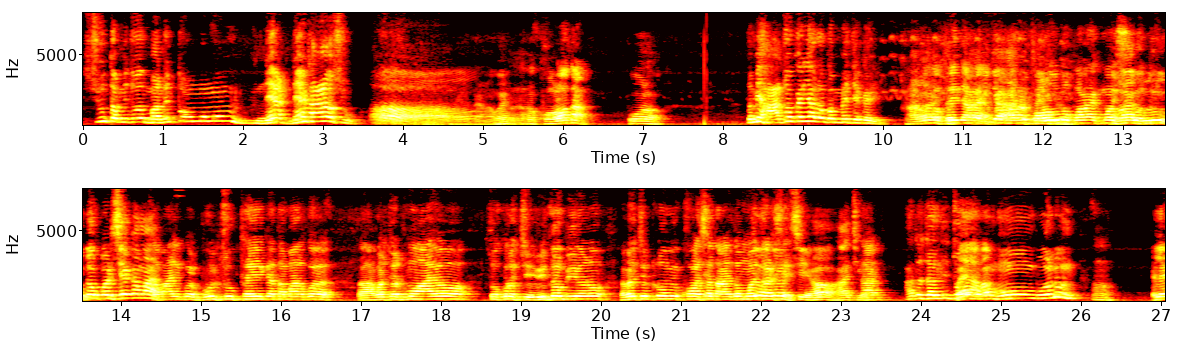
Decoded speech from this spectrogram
શું તમે જો મને તો નેટ નેટ આવ્યો છું. હવે? ખોળો તાર. પોળો તમે હાજો કરી આલો ગમે તે કરી. તો તો? તો તમારી કોઈ ભૂલ ચૂક થઈ કે તમારો કોઈ આવડચોટમાં આવ્યો છોકરો ચેવીનો બિયાણો. હવે જેટલું અમે ખોળશે તારે તો મજા છે. હા સાચી હા આ તો જલ્દી જો હવે હું બોલું ને હં. એટલે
